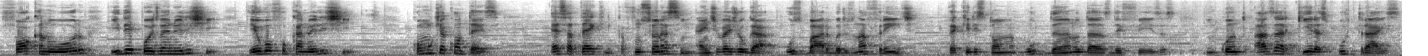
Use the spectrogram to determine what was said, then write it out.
Foca no ouro e depois vai no Elixir. Eu vou focar no Elixir. Como que acontece? Essa técnica funciona assim. A gente vai jogar os bárbaros na frente para que eles tomem o dano das defesas, enquanto as arqueiras por trás,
